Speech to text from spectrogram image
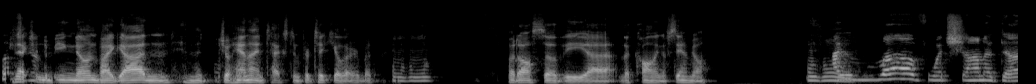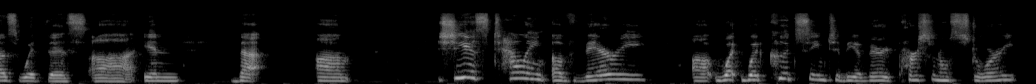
Whoops. connection to being known by God and in the Johannine text in particular, but Mhm, but also the uh, the calling of Samuel. I mhm. love what Shauna does with this uh, in that um, she is telling a very, uh, what, what could seem to be a very personal story,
